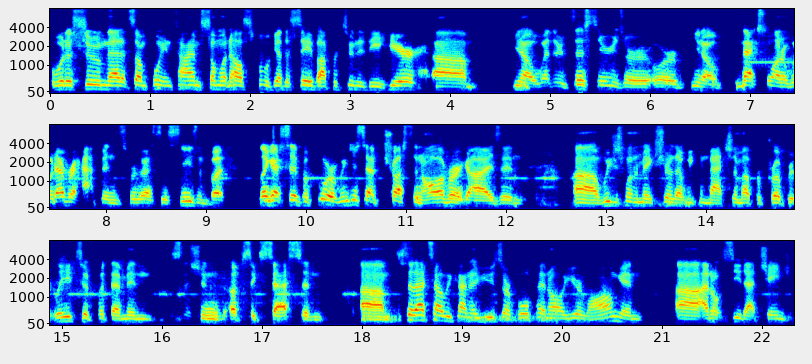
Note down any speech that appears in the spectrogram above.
would assume that at some point in time someone else will get a save opportunity here. Um, you know, whether it's this series or, or, you know, next one or whatever happens for the rest of the season. But like I said before, we just have trust in all of our guys. And uh, we just want to make sure that we can match them up appropriately to put them in position of success. And um, so that's how we kind of use our bullpen all year long. And uh, I don't see that changing.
